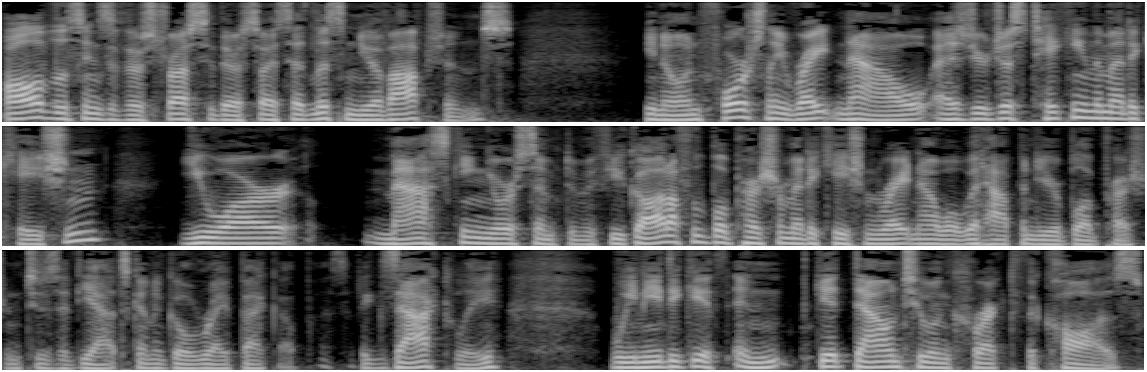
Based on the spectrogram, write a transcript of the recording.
all of those things if there's stress through there. So I said, listen, you have options. You know, unfortunately, right now, as you're just taking the medication, you are masking your symptom. If you got off the blood pressure medication right now, what would happen to your blood pressure? And she said, Yeah, it's going to go right back up. I said, Exactly. We need to get and get down to and correct the cause.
